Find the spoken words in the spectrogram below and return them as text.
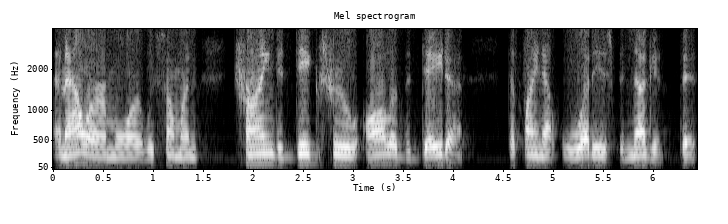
an hour or more with someone trying to dig through all of the data to find out what is the nugget that,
